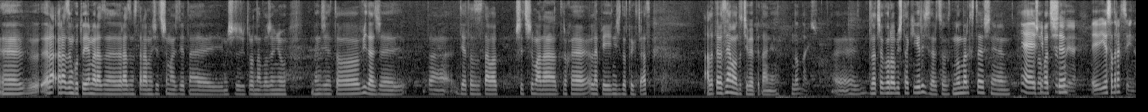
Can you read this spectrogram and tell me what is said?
E, Ra, razem gotujemy, razem, razem staramy się trzymać dietę i myślę, że jutro na ważeniu będzie to widać, że ta dieta została przytrzymana trochę lepiej niż dotychczas. Ale teraz ja mam do Ciebie pytanie. No dajesz. E, Dlaczego robisz taki research? Co, numer chcesz? Nie wiem. Nie, już nie Podoba ci się? potrzebuję. Y, Jest atrakcyjna,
